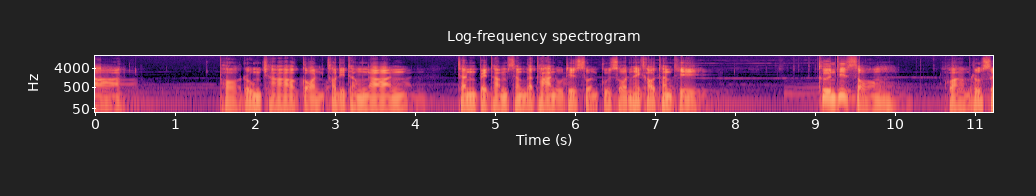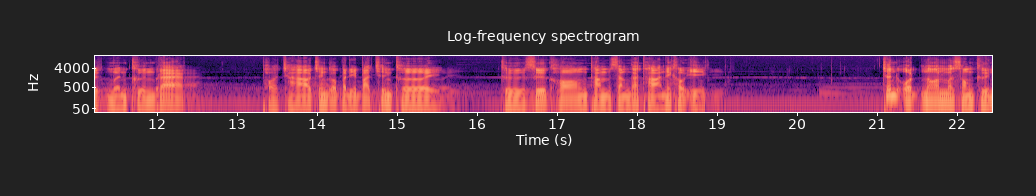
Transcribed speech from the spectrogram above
ลา พอรุ่งเช้าก่อนเข้าที่ทำงาน ฉันไปทำสังฆทานอุทิศส่วนกุศลให้เขาทันที คืนที่สอง ความรู้สึกเหมือนคืนแรก พอเช้าฉันก็ปฏิบัติเช่นเคย คือซื้อของทำสังฆทานให้เขาอีก ฉันอดนอนมาสองคืน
